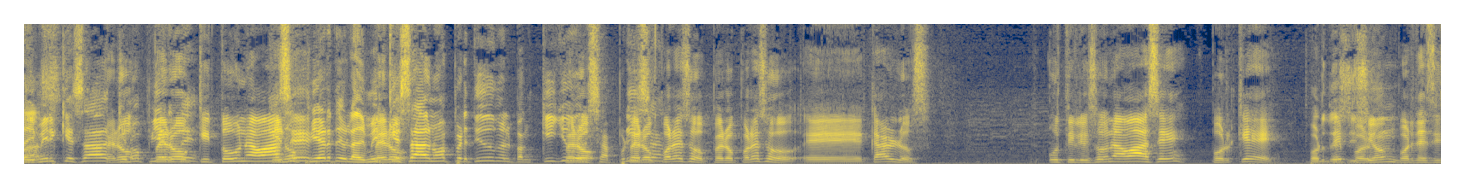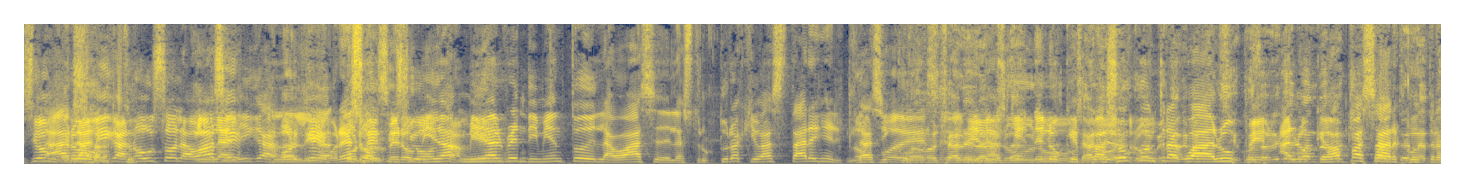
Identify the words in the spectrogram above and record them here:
Vladimir Quesada Pero, que no pierde. pero quitó una base. que no pierde. Vladimir pero- Quesada no ha perdido en el banquillo pero, del Saprissa. pero por eso, pero por eso, eh, Carlos, utilizó una base, ¿por qué? Por Sí, decisión. Por, decisión. Claro. la liga no usó la base. liga- ¿Por la qué? liga- por eso, decisión pero mida, también. mida el rendimiento de la base, de la estructura que va a estar en el No clásico. No, no, de, la lo que, de lo que Charlie, pasó otro. contra Guadalupe a lo que va a pasar contra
